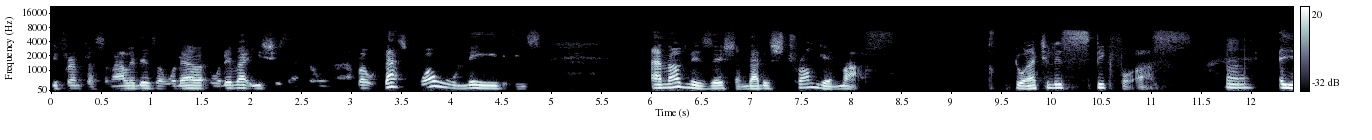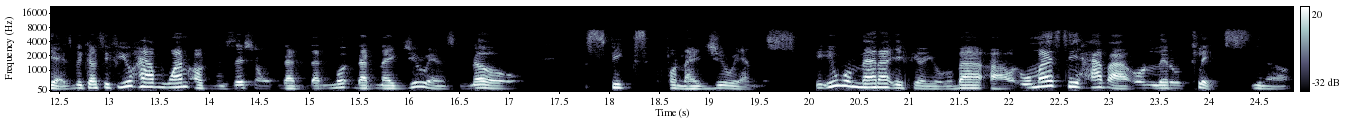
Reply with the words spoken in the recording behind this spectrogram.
different personalities or whatever whatever issues are going on. But that's what we need is an organization that is strong enough to actually speak for us. Mm. Yes, because if you have one organization that that that Nigerians know speaks for Nigerians. It won't matter if you're Yoruba or we might still have our own little cliques, you know.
